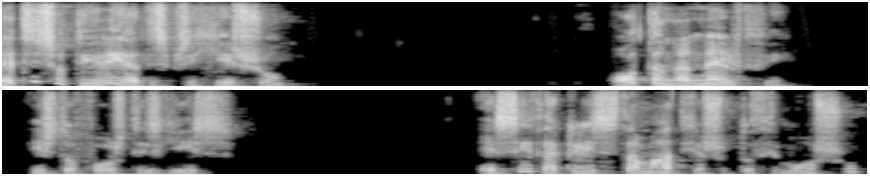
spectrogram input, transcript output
Έτσι η σωτηρία της ψυχής σου, όταν ανέλθει εις το φως της γης, εσύ θα κλείσεις τα μάτια σου από το θυμό σου,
